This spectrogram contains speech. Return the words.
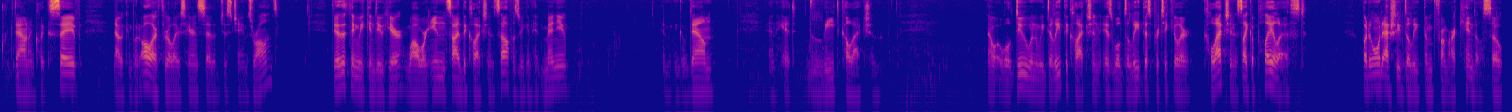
Click down and click Save. Now we can put all our thrillers here instead of just James Rollins. The other thing we can do here while we're inside the collection itself is we can hit Menu, and we can go down and hit Delete Collection. Now what we'll do when we delete the collection is we'll delete this particular collection. It's like a playlist, but it won't actually delete them from our Kindle. So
